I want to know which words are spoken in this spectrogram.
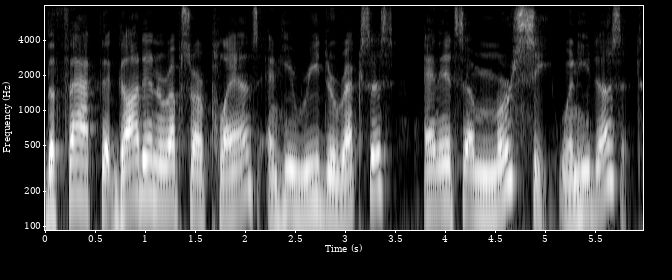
the fact that God interrupts our plans and he redirects us, and it's a mercy when he does it.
